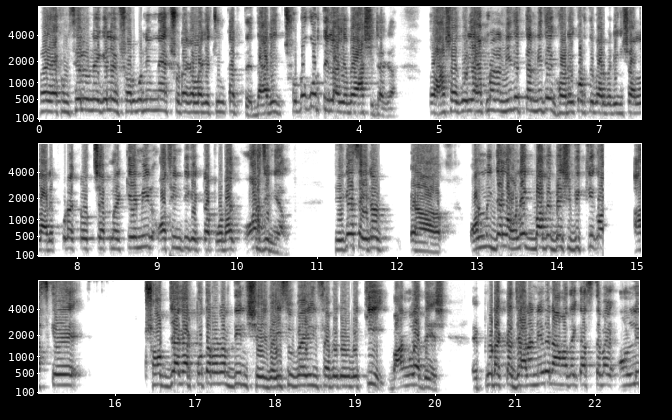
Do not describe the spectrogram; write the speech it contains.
ভাই, এখন সেলুনে গেলে সর্বনিম্ন একশো টাকা লাগে চুল কাটতে। দাড়ি ছোট করতে লাগে ভাই আশি টাকা। তো আশা করি আপনারা নিজেরটা নিজে ঘরে করতে পারবেন ইনশাল্লাহ আর প্রোডাক্ট হচ্ছে আপনার কেমির অথেন্টিক একটা প্রোডাক্ট অরিজিনাল ঠিক আছে? এটা অনেক জায়গায় অনেক ভাবে বেশি বিক্রি করে আজকে সব জায়গার প্রতারণার দিন শেষ ভাই। ইসু ভাই ইনসাফে করবে কি? বাংলাদেশ। এই প্রোডাক্টটা যারা নেবেন আমাদের কাছ থেকে ভাই অনলি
